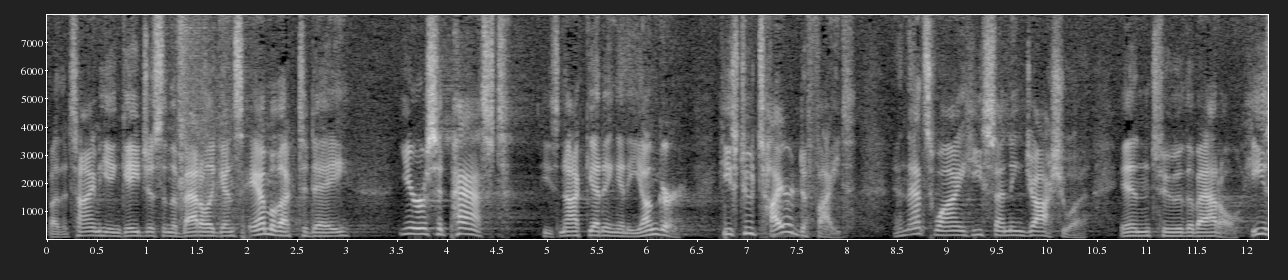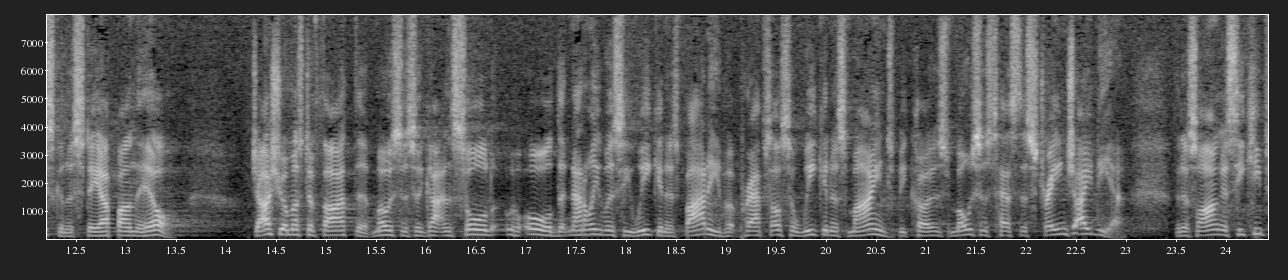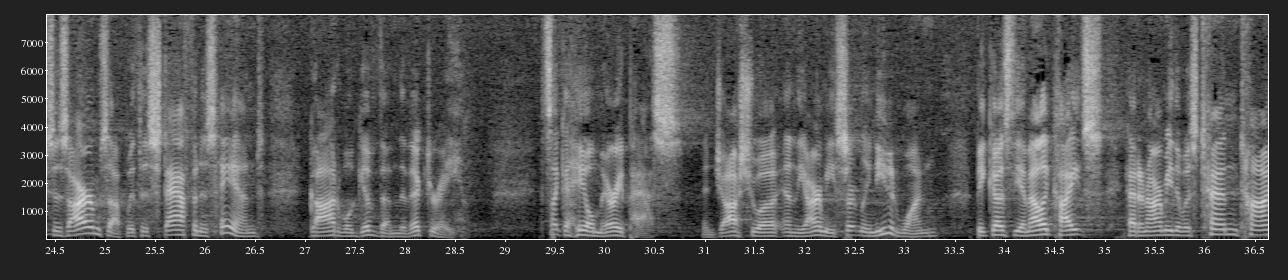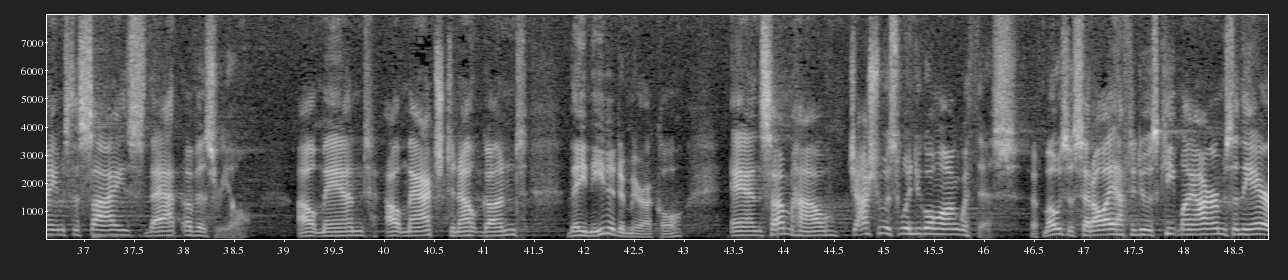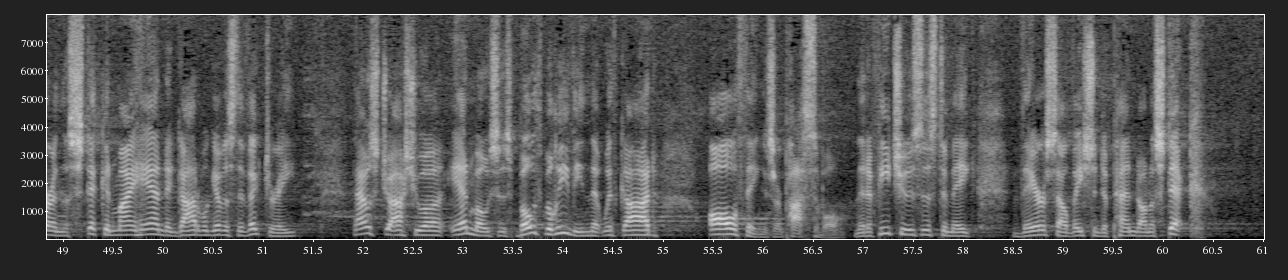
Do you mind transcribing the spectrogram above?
By the time he engages in the battle against Amalek today, years had passed. He's not getting any younger. He's too tired to fight. And that's why he's sending Joshua into the battle. He's going to stay up on the hill. Joshua must have thought that Moses had gotten so old that not only was he weak in his body, but perhaps also weak in his mind because Moses has this strange idea that as long as he keeps his arms up with his staff in his hand, God will give them the victory. It's like a Hail Mary pass. And Joshua and the army certainly needed one because the Amalekites had an army that was 10 times the size that of Israel. Outmanned, outmatched, and outgunned. They needed a miracle. And somehow Joshua was willing to go along with this. If Moses said, All I have to do is keep my arms in the air and the stick in my hand, and God will give us the victory, that was Joshua and Moses both believing that with God, all things are possible. That if he chooses to make their salvation depend on a stick,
